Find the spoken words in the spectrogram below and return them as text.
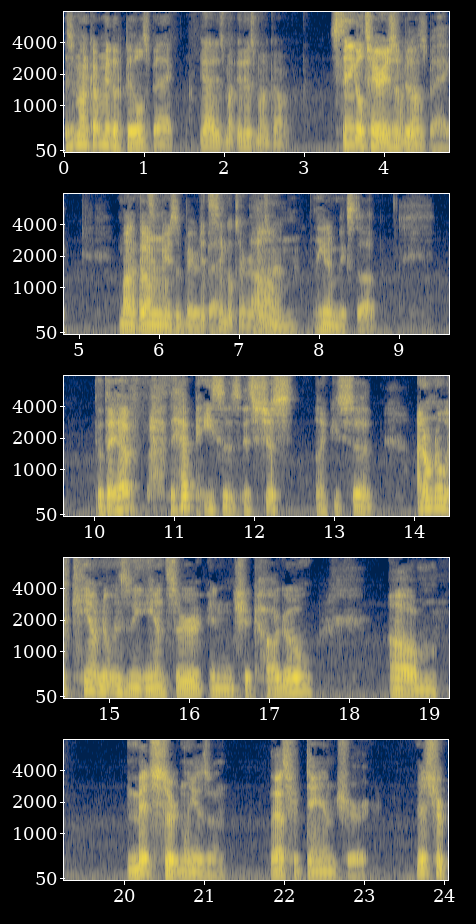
Is it Montgomery the Bills back? Yeah, it is. It is Montgomery. Singletary's the. Bills back. Montgomery's the Bears It's back. Singletary, isn't it? Um, I get them mixed up. But they have they have pieces. It's just like you said. I don't know if Cam Newton's the answer in Chicago. Um, Mitch certainly isn't. That's for damn sure. Mitch, are-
